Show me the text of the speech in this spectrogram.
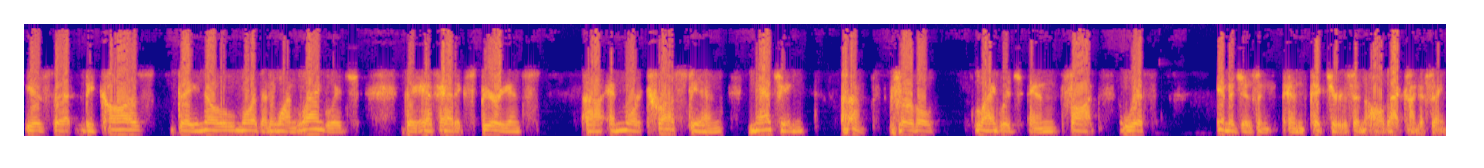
is that because they know more than one language, they have had experience uh, and more trust in matching verbal language and thought with images and, and pictures and all that kind of thing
